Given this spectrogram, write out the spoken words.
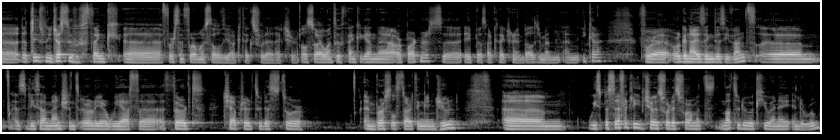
Uh, that leaves me just to thank, uh, first and foremost, all of the architects for that lecture. Also, I want to thank again uh, our partners, uh, A Plus Architecture in Belgium and, and ICA, for uh, organizing this event. Um, as Lisa mentioned earlier, we have uh, a third chapter to this tour in Brussels starting in June. Um, we specifically chose for this format not to do a Q&A in the room.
